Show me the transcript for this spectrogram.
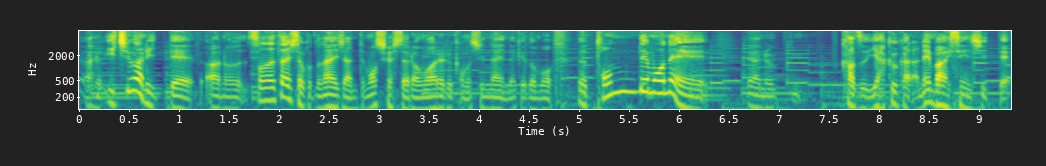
うん、あの1割ってあのそんな大したことないじゃんってもしかしたら思われるかもしれないんだけどもとんでもねあの数焼くからね焙煎師って。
